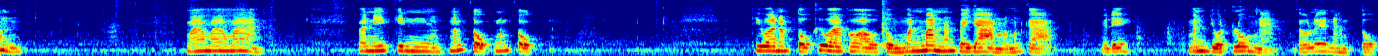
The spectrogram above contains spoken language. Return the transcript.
ร มามามาวันนี้กินน้ำตกน้ำตก ที่ว่าน้ำตกคือว่าเขาเอาตรงมันมันๆนั้นไปย่างแล้วมันกะมาดิมันหยดลงนะเขาเลยน้ำตก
